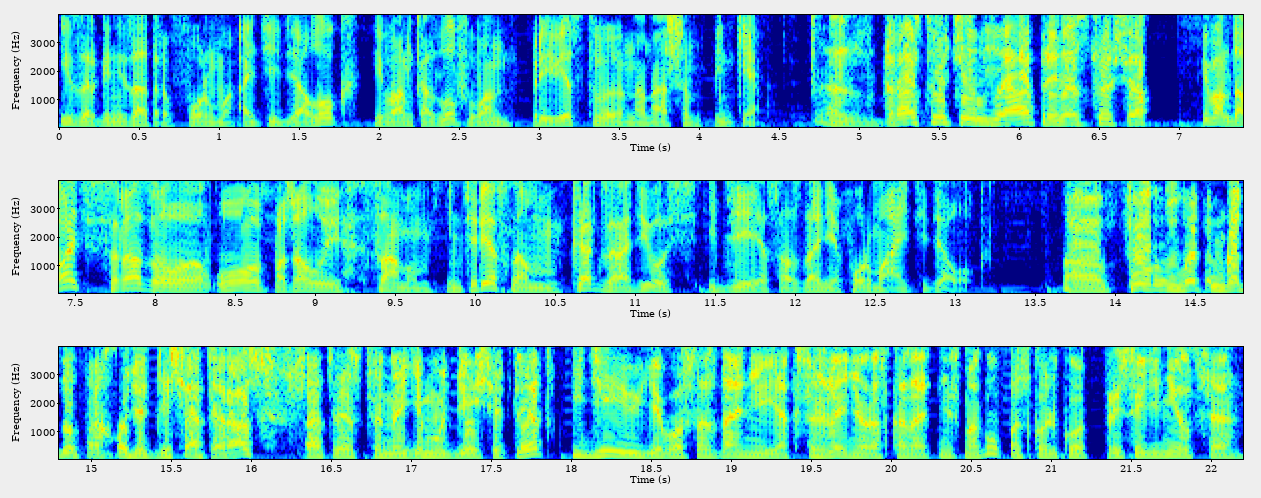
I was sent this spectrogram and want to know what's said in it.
из организаторов форума IT-диалог, Иван Козлов. Иван, приветствую на нашем пинке. Здравствуйте, Илья, приветствую всех. Иван, давайте сразу о, пожалуй, самом интересном. Как зародилась идея создания форума IT-диалог? А, форум в этом году проходит десятый раз, соответственно, ему 10 лет. Идею его создания я, к сожалению, рассказать не смогу, поскольку присоединился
